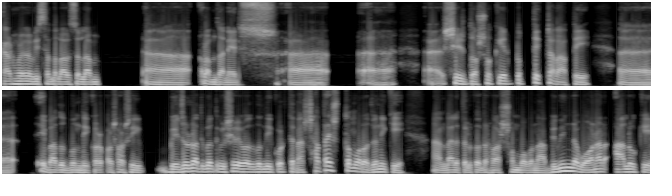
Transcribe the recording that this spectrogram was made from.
কারণ হলো নবী আলাইহি সাল্লাম রমজানের শেষ দশকের প্রত্যেকটা রাতে ইবাদতবন্দি করার পাশাপাশি বেজর রাতগুলোতে বিশেষ ইবাদতবন্দি করতে না সাতাইশতম রজনীকে লাইলাতুল কদর হওয়ার সম্ভাবনা বিভিন্ন বর্ণার আলোকে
